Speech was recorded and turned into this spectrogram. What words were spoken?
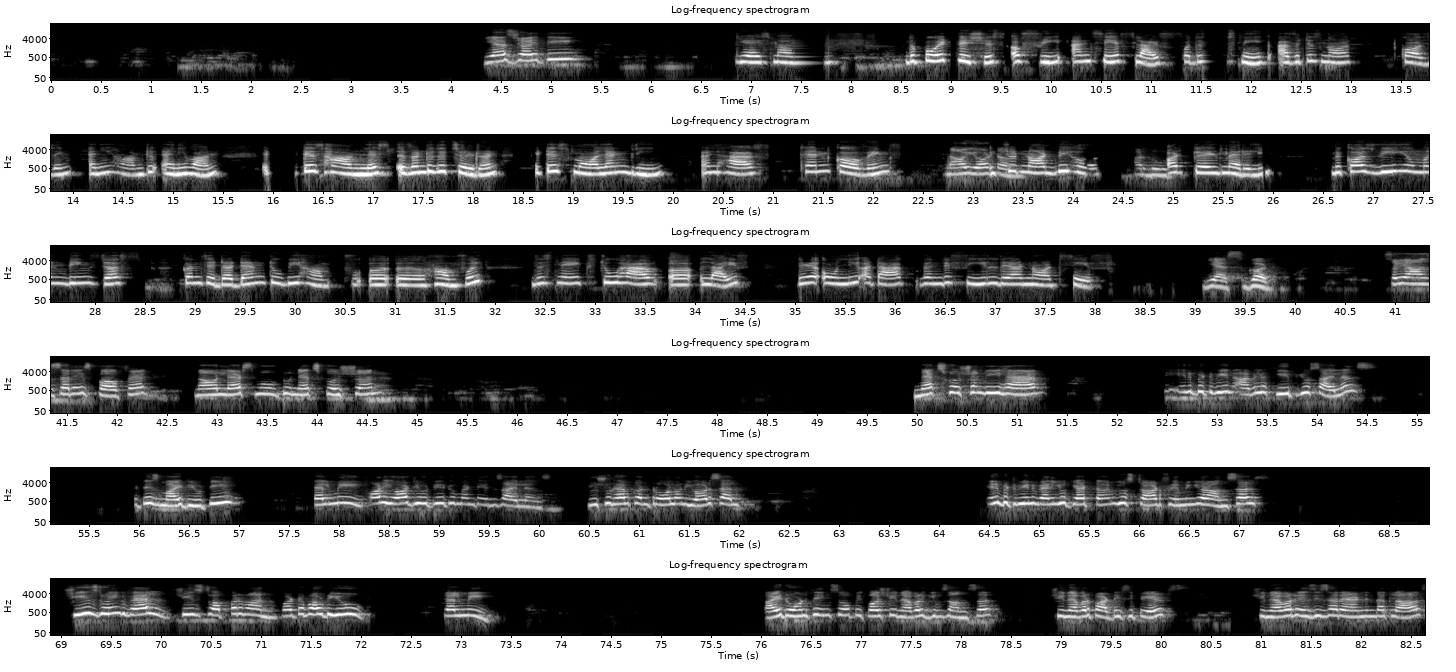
Yes, Jayati. Yes, ma'am. The poet wishes a free and safe life for the snake as it is not causing any harm to anyone. It is harmless even to the children. It is small and green and has thin curvings. Now your It turn. should not be hurt or killed merrily because we human beings just consider them to be harmful. Uh, uh, harmful. The snakes too have a life. They only attack when they feel they are not safe. Yes, good. So your answer is perfect. Now let's move to next question. Next question we have. In between, I will keep you silence. It is my duty. Tell me, or your duty to maintain silence. You should have control on yourself. In between, when you get time, you start framing your answers. She is doing well. She is topper one. What about you? Tell me. I don't think so because she never gives answer. She never participates. She never raises her hand in the class.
